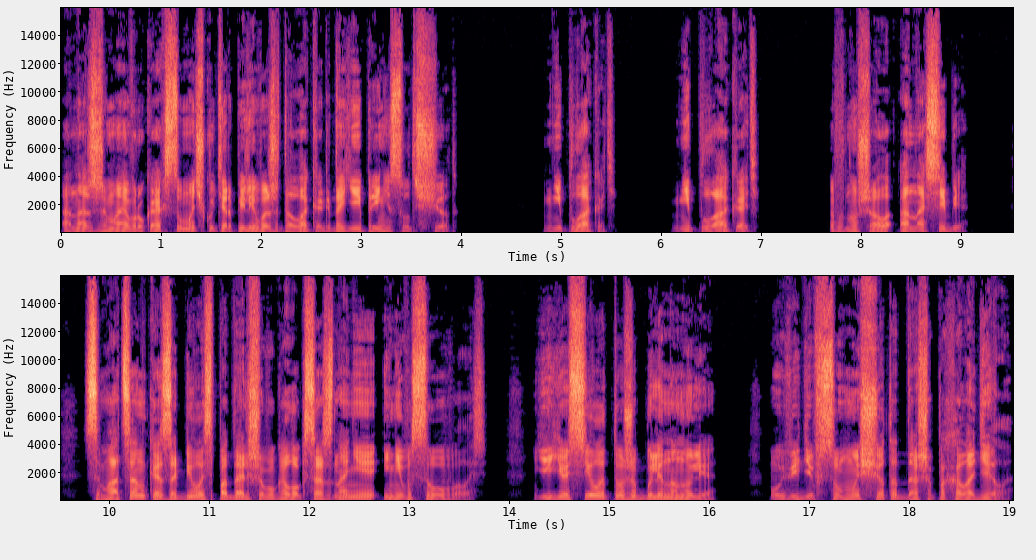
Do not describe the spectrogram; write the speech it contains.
Она, сжимая в руках сумочку, терпеливо ждала, когда ей принесут счет. «Не плакать! Не плакать!» — внушала она себе. Самооценка забилась подальше в уголок сознания и не высовывалась. Ее силы тоже были на нуле. Увидев сумму счета, Даша похолодела.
